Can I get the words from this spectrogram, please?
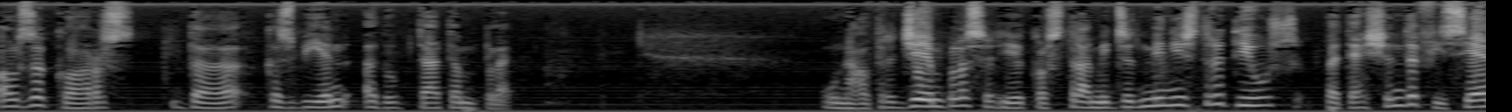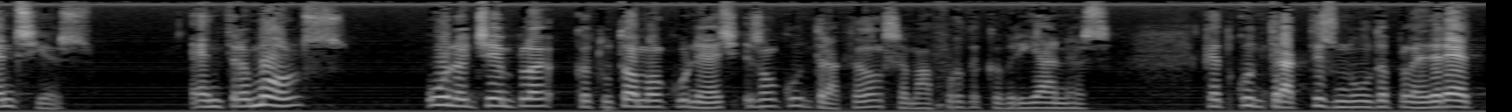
els acords de, que es havien adoptat en ple. Un altre exemple seria que els tràmits administratius pateixen deficiències, entre molts, un exemple que tothom el coneix és el contracte del semàfor de Cabrianes. Aquest contracte és nul de ple dret,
